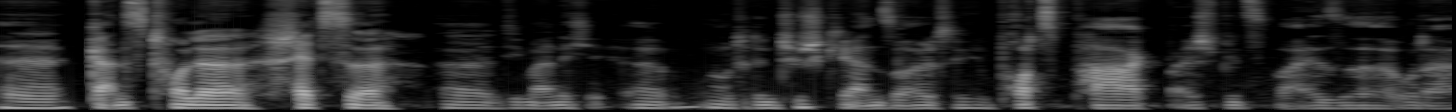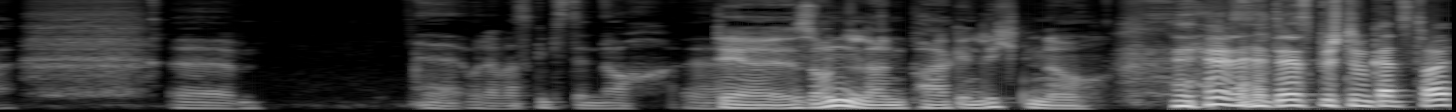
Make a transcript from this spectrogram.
äh, ganz tolle Schätze, äh, die man nicht äh, unter den Tisch kehren sollte. Park beispielsweise oder ähm, Äh, oder was gibt's denn noch? Äh, der Sonnenlandpark in Lichtenau. der ist bestimmt ganz toll.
